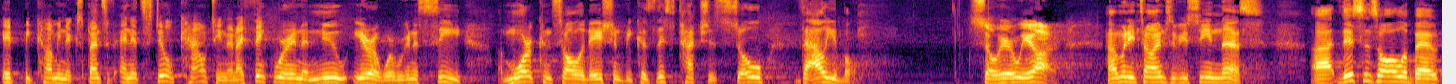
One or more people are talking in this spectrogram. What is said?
it becoming expensive, and it's still counting. And I think we're in a new era where we're going to see more consolidation because this touch is so valuable. So here we are. How many times have you seen this? Uh, this is all about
